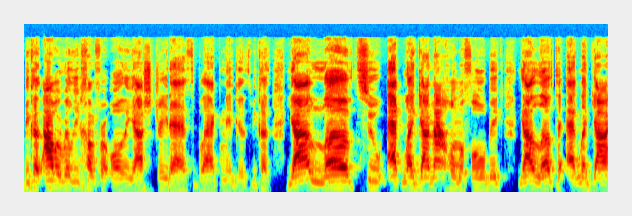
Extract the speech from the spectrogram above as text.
because I would really come for all of y'all straight ass black niggas because y'all love to act like y'all not homophobic. Y'all love to act like y'all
